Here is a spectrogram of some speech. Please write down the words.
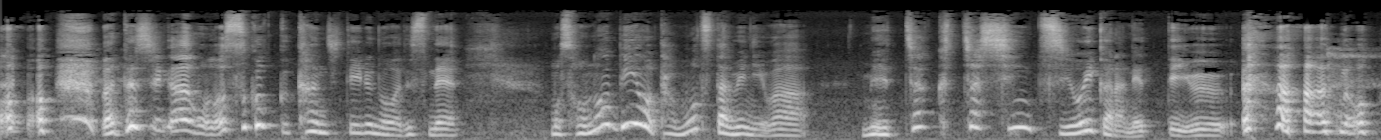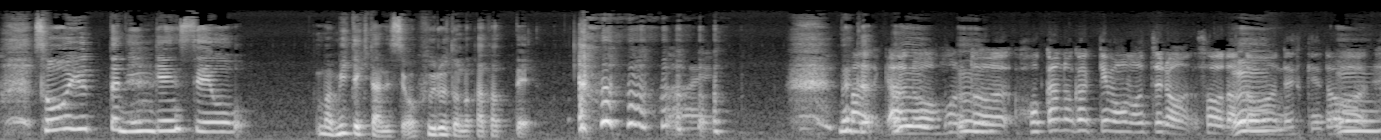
私がものすごく感じているのはですねもうその美を保つためにはめちゃくちゃ芯強いからねっていう あのそういった人間性を、まあ、見てきたんですよフルートの方って。はい。なんか、まあ、あの、うん本当、他の楽器ももちろんそうだと思うんですけど、うん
